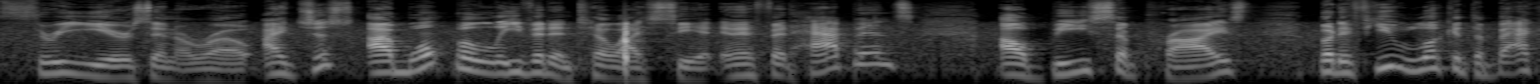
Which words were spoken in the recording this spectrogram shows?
3 years in a row. I just I won't believe it until I see it. And if it happens, I'll be surprised. But if you look at the back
